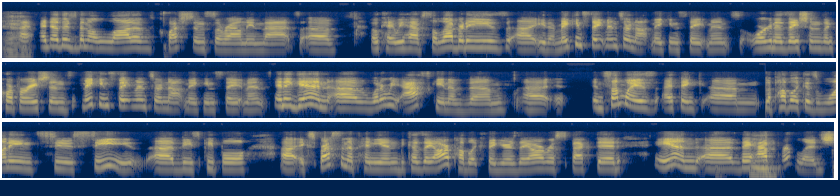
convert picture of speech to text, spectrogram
Yeah. I, I, know there's been a lot of questions surrounding that of, okay, we have celebrities uh, either making statements or not making statements, organizations and corporations making statements or not making statements. And again, uh, what are we asking of them? In some ways, I think um, the public is wanting to see uh, these people uh, express an opinion because they are public figures, they are respected, and uh, they have mm. privilege.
